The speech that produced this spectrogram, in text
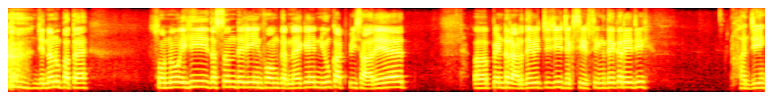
ਜਿਨ੍ਹਾਂ ਨੂੰ ਪਤਾ ਹੈ, ਤੁਹਾਨੂੰ ਇਹੀ ਦੱਸਣ ਦੇ ਲਈ ਇਨਫੋਰਮ ਕਰਨਾ ਹੈ ਕਿ ਨਿਊ ਕੱਟ ਪੀਸ ਆ ਰਹੇ ਹੈ ਪਿੰਡ ਰੜ ਦੇ ਵਿੱਚ ਜੀ, ਜਗਸੀਰ ਸਿੰਘ ਦੇ ਘਰੇ ਜੀ। ਹਾਂਜੀ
